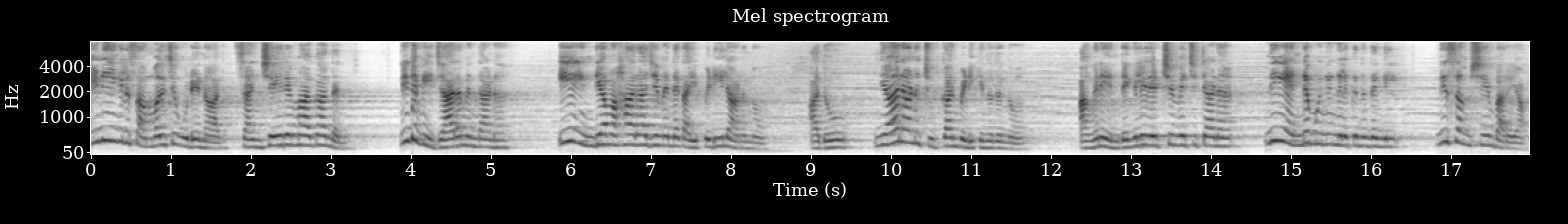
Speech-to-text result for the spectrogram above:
ഇനിയെങ്കിലും സമ്മതിച്ചുകൂടെ നാദ്? സഞ്ജയ് രമാകാന്തൻ നിന്റെ വിചാരം എന്താണ്? ഈ ഇന്ത്യ മഹാരാജ്യം എന്റെ കൈപ്പിടിയിലാണെന്നോ? അതോ ഞാനാണ് ചുക്കാൻ പിടിക്കുന്നതെന്നോ? അങ്ങനെ എന്തെങ്കിലും ലക്ഷ്യം വെച്ചിട്ടാണ് നീ എന്റെ മുന്നിൽ നിൽക്കുന്നതെങ്കിൽ നിസ്സംശയം പറയാം.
